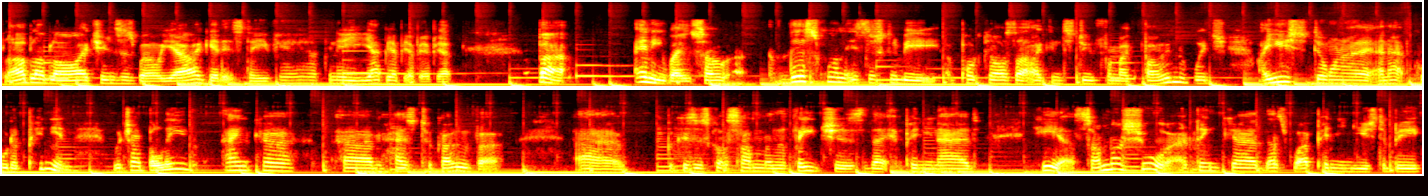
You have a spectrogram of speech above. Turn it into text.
blah blah blah. iTunes as well. Yeah, I get it, Steve. Yeah, I can hear you. Yep, yep, yep, yep, yep. But anyway, so this one is just going to be a podcast that I can do from my phone, which I used to do on a, an app called Opinion, which I believe Anchor um, has took over uh, because it's got some of the features that Opinion had here. So I'm not sure. I think uh, that's what Opinion used to be.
